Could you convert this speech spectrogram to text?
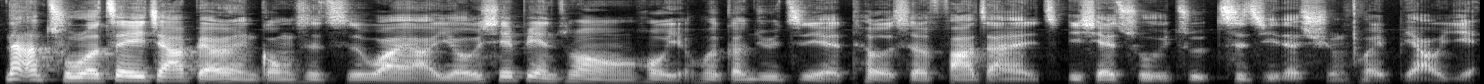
那除了这一家表演公司之外啊，有一些变装皇后也会根据自己的特色发展一些属于自自己的巡回表演，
